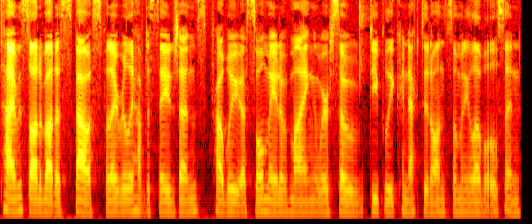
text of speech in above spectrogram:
times thought about a spouse, but I really have to say Jen's probably a soulmate of mine. We're so deeply connected on so many levels, and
